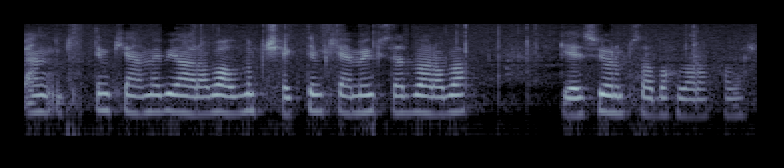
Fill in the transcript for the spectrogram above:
Ben gittim kendime bir araba aldım. Çektim kendime güzel bir araba. Geziyorum sabahlara kadar.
